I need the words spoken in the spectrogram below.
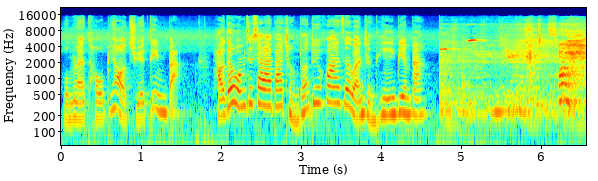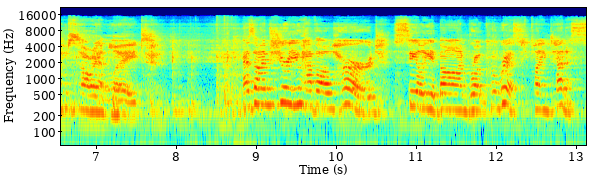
我们来投票决定吧。好的，我们接下来把整段对话再完整听一遍吧。Oh, I'm sorry I'm late. As I'm sure you have all heard, Celia Bond broke her wrist playing tennis.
